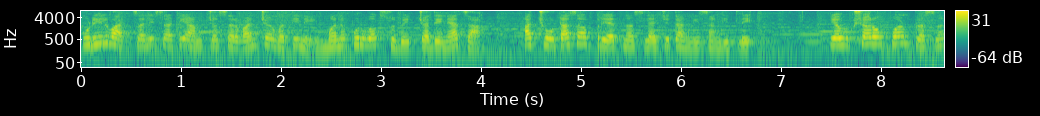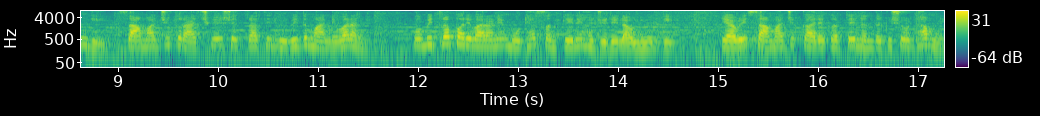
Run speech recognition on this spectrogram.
पुढील वाटचालीसाठी आमच्या सर्वांच्या वतीने मनपूर्वक शुभेच्छा देण्याचा हा छोटासा प्रयत्न असल्याचे त्यांनी सांगितले. या वृक्षारोपण प्रसंगी सामाजिक राजकीय क्षेत्रातील विविध मान्यवरांनी व मित्र परिवाराने मोठ्या संख्येने हजेरी लावली होती. यावेळी सामाजिक कार्यकर्ते नंदकिशोर धामणे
